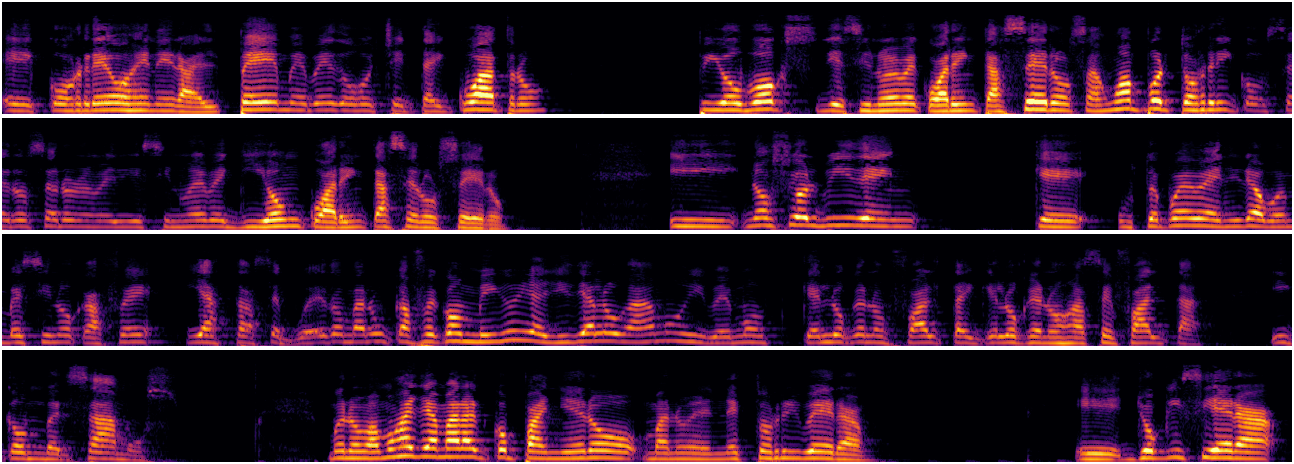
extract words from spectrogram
eh, Correo General, PMB 284, Pio Box 1940, San Juan, Puerto Rico 00919-4000. Y no se olviden que usted puede venir a Buen Vecino Café y hasta se puede tomar un café conmigo y allí dialogamos y vemos qué es lo que nos falta y qué es lo que nos hace falta y conversamos. Bueno, vamos a llamar al compañero Manuel Ernesto Rivera. Eh, yo quisiera,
